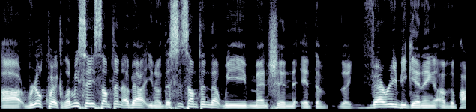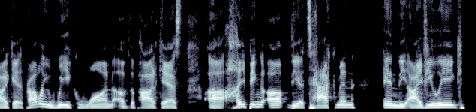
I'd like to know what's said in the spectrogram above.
uh, real quick, let me say something about you know this is something that we mentioned at the the very beginning of the podcast, probably week one of the podcast, uh, hyping up the attackman in the Ivy League.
